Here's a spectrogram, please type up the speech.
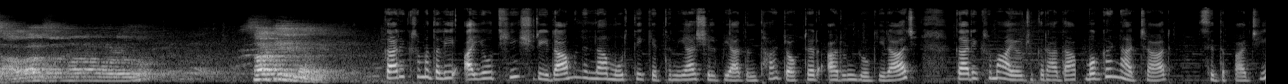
ಸಾವಿರಾರು ಸನ್ಮಾನ ಮಾಡೋದು ಸಾಟಿ ಇಲ್ಲ ಕಾರ್ಯಕ್ರಮದಲ್ಲಿ ಅಯೋಧ್ಯೆ ಶ್ರೀ ರಾಮಲಲ್ಲಾ ಮೂರ್ತಿ ಕೆತ್ತನೆಯ ಶಿಲ್ಪಿಯಾದಂಥ ಡಾಕ್ಟರ್ ಅರುಣ್ ಯೋಗಿರಾಜ್, ಕಾರ್ಯಕ್ರಮ ಆಯೋಜಕರಾದ ಮೊಗ್ಗಣ್ಣಾಚಾರ್ ಸಿದ್ದಪ್ಪಾಜಿ,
